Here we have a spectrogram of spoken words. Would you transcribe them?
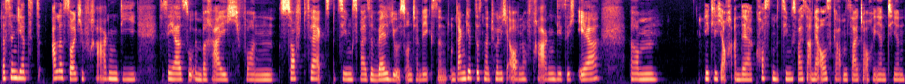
Das sind jetzt alles solche Fragen, die sehr so im Bereich von Soft Facts beziehungsweise Values unterwegs sind. Und dann gibt es natürlich auch noch Fragen, die sich eher ähm, wirklich auch an der Kosten- beziehungsweise an der Ausgabenseite orientieren.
